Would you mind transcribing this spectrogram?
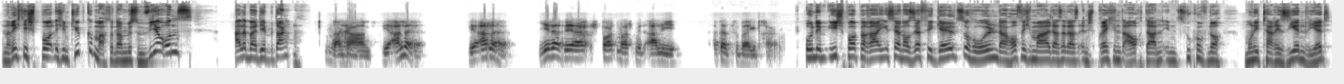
einen richtig sportlichen Typ gemacht. Und da müssen wir uns alle bei dir bedanken. Danke, Hans. Wir alle. Wir alle. Jeder, der Sport macht mit Ali, hat dazu beigetragen. Und im E-Sport-Bereich ist ja noch sehr viel Geld zu holen. Da hoffe ich mal, dass er das entsprechend auch dann in Zukunft noch monetarisieren wird.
